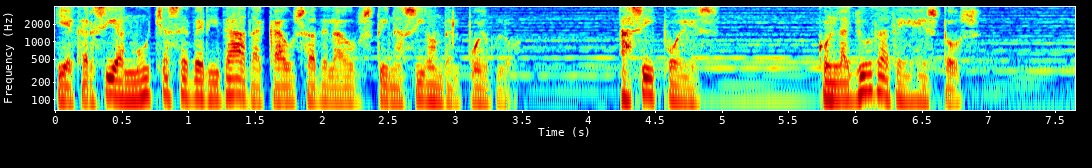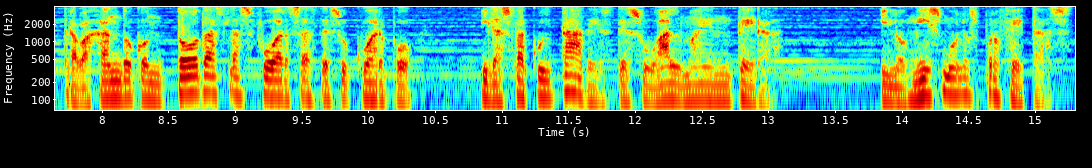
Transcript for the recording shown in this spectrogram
y ejercían mucha severidad a causa de la obstinación del pueblo. Así pues, con la ayuda de estos, trabajando con todas las fuerzas de su cuerpo y las facultades de su alma entera, y lo mismo los profetas,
